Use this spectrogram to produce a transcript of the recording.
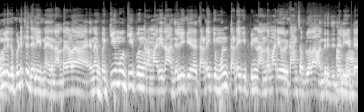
உங்களுக்கு பிடித்த ஜல்லிக்கட்டுனா எதுனா? அந்த காலம் என்ன இப்ப கிமு கீப்புங்கிற மாதிரி தான் ஜல்லிக்கு தடைக்கு முன் தடைக்கு பின் அந்த மாதிரி ஒரு கான்செப்ட்ல தான் வந்துருச்சு ஜல்லிக்கட்டு.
